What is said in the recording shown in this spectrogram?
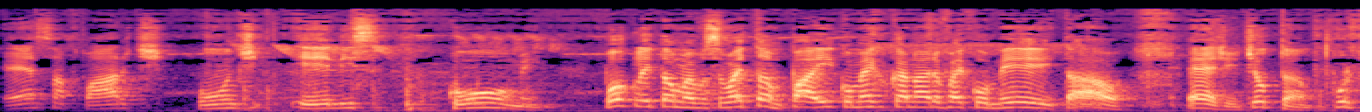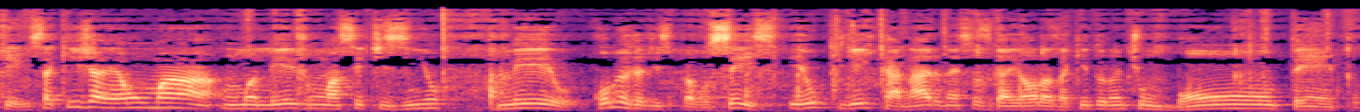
essa parte onde eles comem. Pô, Cleitão, mas você vai tampar aí, como é que o canário vai comer e tal? É, gente, eu tampo. Por quê? Isso aqui já é uma, um manejo, um macetezinho meu. Como eu já disse para vocês, eu criei canário nessas gaiolas aqui durante um bom tempo.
